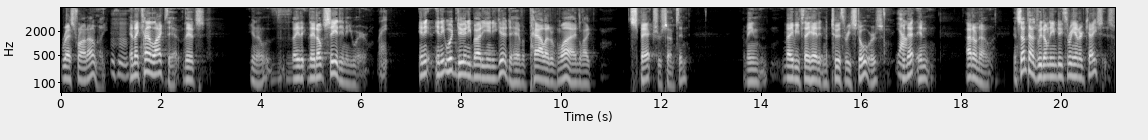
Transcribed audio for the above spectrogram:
restaurant only, mm-hmm. and they kind of like that. That's you know they they don't see it anywhere, right? And it and it wouldn't do anybody any good to have a pallet of wine like Specs or something. I mean, maybe if they had it in two or three stores, yeah. And, that, and I don't know. And sometimes we don't even do 300 cases.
